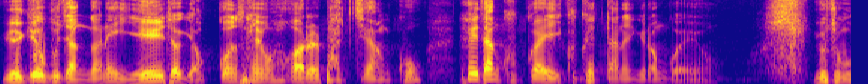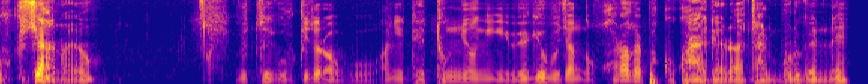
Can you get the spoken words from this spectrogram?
외교부 장관의 예외적 여권 사용 허가를 받지 않고 해당 국가에 입국했다는 이런 거예요. 이거 좀 웃기지 않아요? 이거 되게 웃기더라고. 아니 대통령이 외교부 장관 허락을 받고 가야 되나? 잘 모르겠네.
